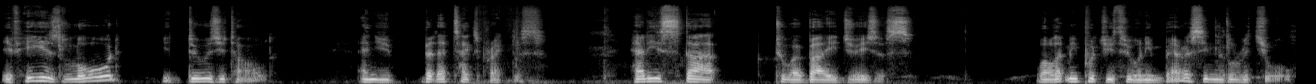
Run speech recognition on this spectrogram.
If he is Lord, you do as you're told. And you, but that takes practice. How do you start to obey Jesus? Well, let me put you through an embarrassing little ritual.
